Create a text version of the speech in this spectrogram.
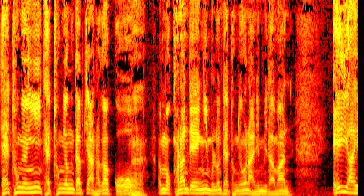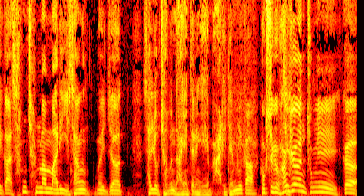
대통령이 대통령답지 않아 갖고 네. 뭐 권한 대행이 물론 대통령은 아닙니다만 AI가 3천만 마리 이상 뭐저 살육 처분 당했다는 게 말이 됩니까? 혹시 그 황교안 총리가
